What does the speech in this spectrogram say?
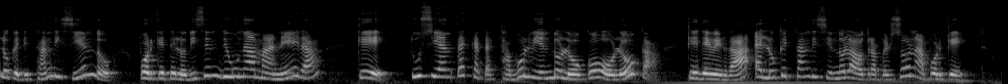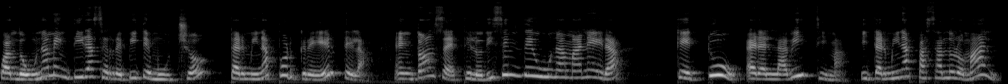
lo que te están diciendo, porque te lo dicen de una manera que tú sientes que te estás volviendo loco o loca, que de verdad es lo que están diciendo la otra persona, porque cuando una mentira se repite mucho, terminas por creértela. Entonces te lo dicen de una manera que tú eres la víctima y terminas pasándolo mal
